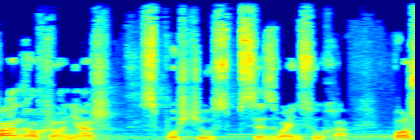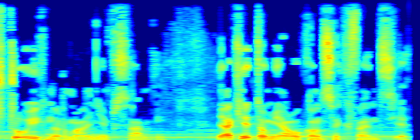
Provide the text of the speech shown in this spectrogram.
Pan ochroniarz spuścił z psy z łańcucha. Poszczuł ich normalnie psami. Jakie to miało konsekwencje?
